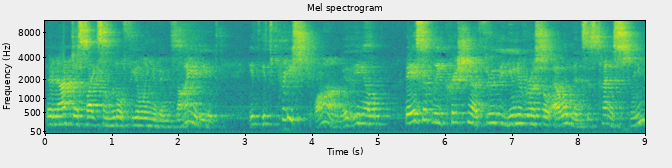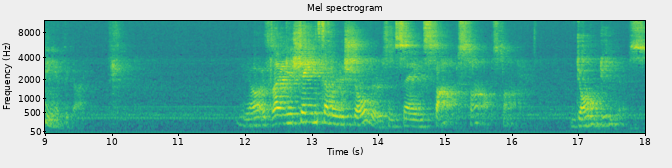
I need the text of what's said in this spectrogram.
They're not just like some little feeling of anxiety. It's, it, it's pretty strong. It, you know, basically, Krishna, through the universal elements, is kind of screaming at the guy. You know, it's like you're shaking someone's shoulders and saying, stop, stop, stop. Don't do this.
